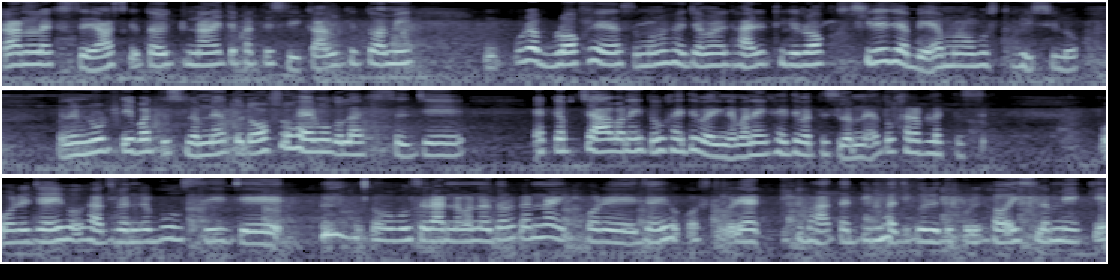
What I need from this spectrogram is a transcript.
টান লাগছে। আজকে তো একটু নাড়াইতে পারতেছি, কালকে তো আমি পুরো ব্লক হয়ে আছে। মনে হয় যে আমার ঘাড়ের থেকে রক্ত ছিঁড়ে যাবে, এমন অবস্থা হয়েছিল। মানে নড়তেই পারতেছিলাম না, এতটা অসহায়ের মতো লাগছে যে এক কাপ চা বানাইতেও খাইতে পারি না, বানাই খাইতে পারতেছিলাম না, এত খারাপ লাগতেছে। পরে যাই হোক হাজব্যান্ডের বলছি যে, ও বলছে রান্না বান্নার দরকার নাই, পরে যাই হোক, কষ্ট করে একটু ভাত আর ডিম ভাজি করে দুপুরে খাওয়াইছিলাম মেয়েকে।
